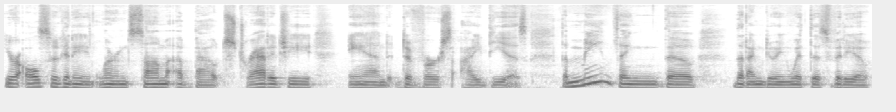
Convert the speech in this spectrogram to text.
you're also going to learn some about strategy and diverse ideas. The main thing, though, that I'm doing with this video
